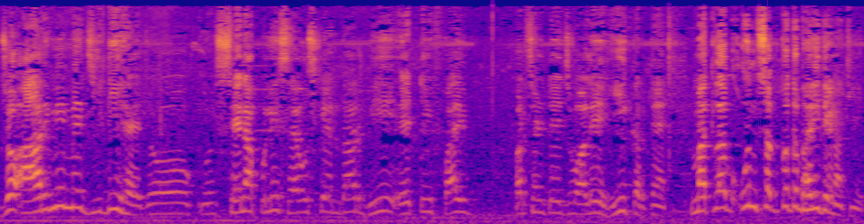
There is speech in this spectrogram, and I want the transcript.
जो आर्मी में जीडी है जो सेना पुलिस है उसके अंदर भी 85 परसेंटेज वाले ही करते हैं। मतलब उन सबको तो भरी देना चाहिए।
